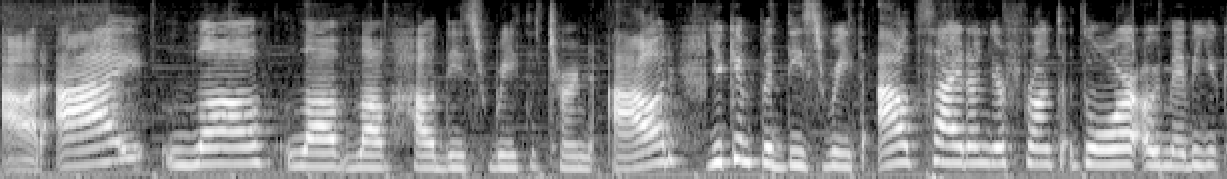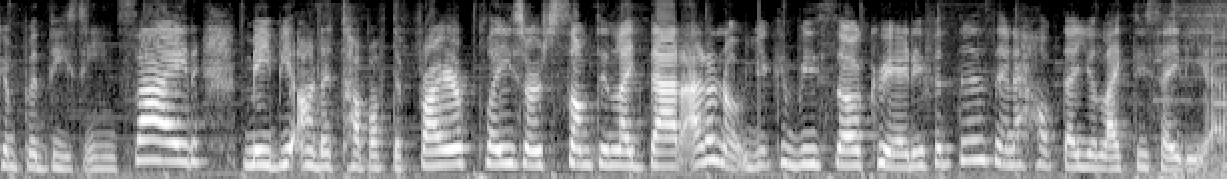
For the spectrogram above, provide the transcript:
out. I love, love, love how this wreath turned out. You can put this wreath outside on your front door or maybe you can put these inside, maybe on the top of the fireplace or something like that. I don't know. You can be so creative with this and I hope that you like this idea.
